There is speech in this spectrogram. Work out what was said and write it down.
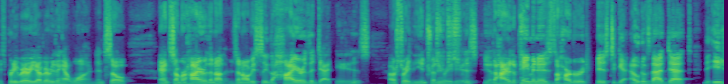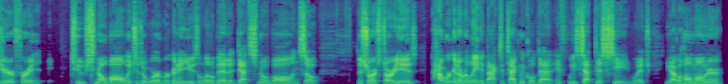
It's pretty rare you have everything at one. And so, and some are higher than others. And obviously, the higher the debt is, or sorry, the interest The rate rate, is, yeah. the higher the payment is, the harder it is to get out of that debt, the easier for it to snowball, which is a word we're going to use a little bit, a debt snowball. And so, the short story is how we're going to relate it back to technical debt if we set this scene, which you have a homeowner,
